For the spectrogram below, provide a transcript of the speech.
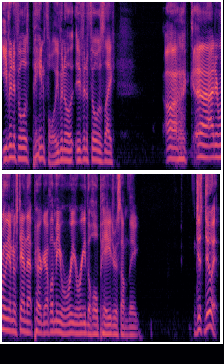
Even if it was painful, even though, even if it was like, uh, uh, I didn't really understand that paragraph. Let me reread the whole page or something. Just do it.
